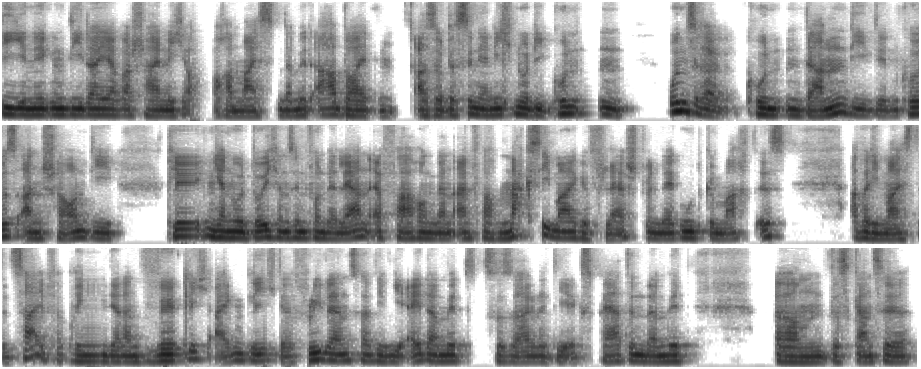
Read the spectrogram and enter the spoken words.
diejenigen, die da ja wahrscheinlich auch am meisten damit arbeiten. Also das sind ja nicht nur die Kunden, unsere Kunden dann, die den Kurs anschauen, die klicken ja nur durch und sind von der Lernerfahrung dann einfach maximal geflasht, wenn der gut gemacht ist aber die meiste Zeit verbringen ja dann wirklich eigentlich der Freelancer, die VA damit, zu sagen, die Expertin damit, ähm, das Ganze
